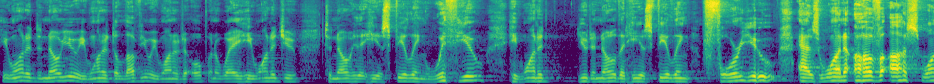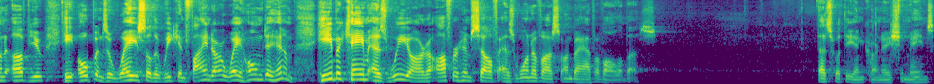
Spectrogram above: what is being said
He wanted to know you. He wanted to love you. He wanted to open a way. He wanted you to know that He is feeling with you. He wanted you to know that He is feeling for you as one of us, one of you. He opens a way so that we can find our way home to Him. He became as we are to offer Himself as one of us on behalf of all of us. That's what the incarnation means.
